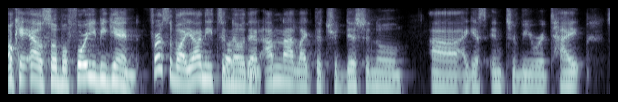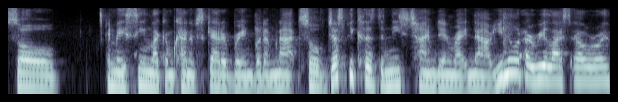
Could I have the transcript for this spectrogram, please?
Okay el so before you begin first of all y'all need to know that i'm not like the traditional uh i guess interviewer type. So it may seem like I'm kind of scatterbrained, but I'm not. So just because Denise chimed in right now, you know what I realized, Elroy?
